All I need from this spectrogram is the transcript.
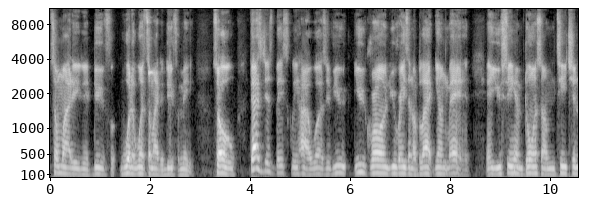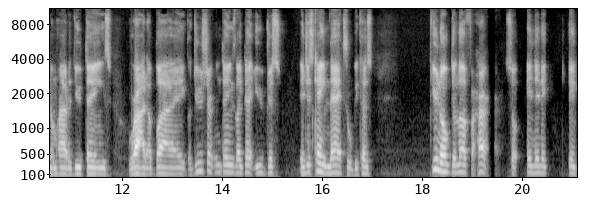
somebody to do for would have want somebody to do for me. So that's just basically how it was. If you you grown, you raising a black young man, and you see him doing something, teaching them how to do things, ride a bike, or do certain things like that, you just it just came natural because you know the love for her. So and then it it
